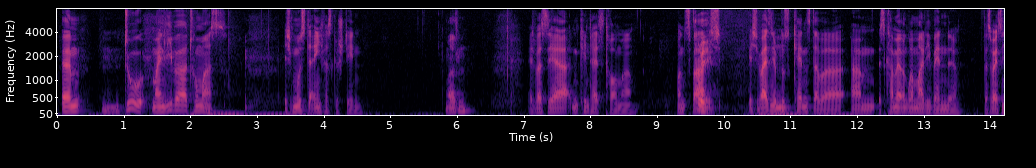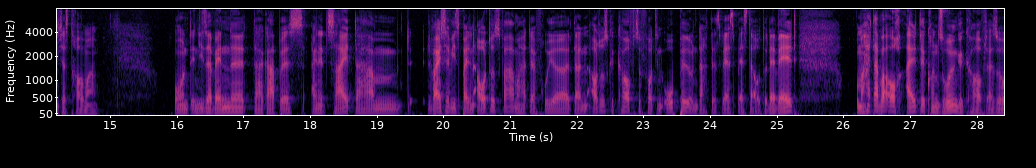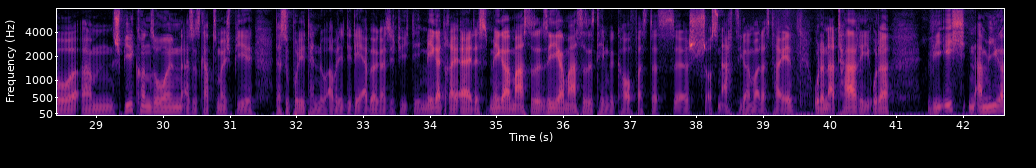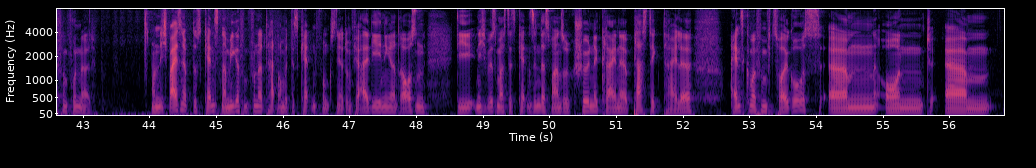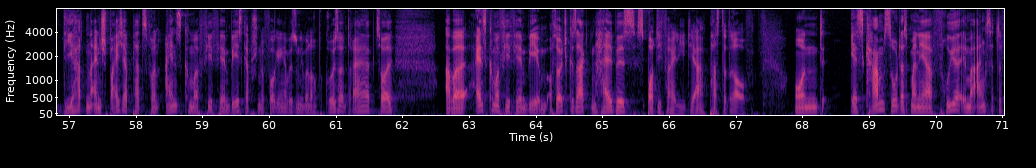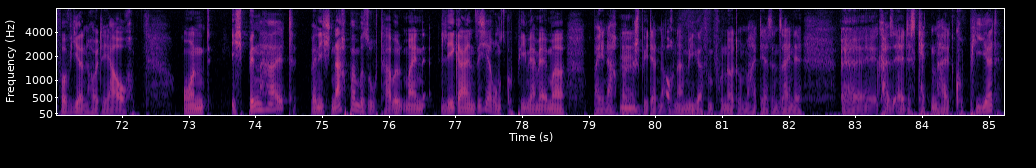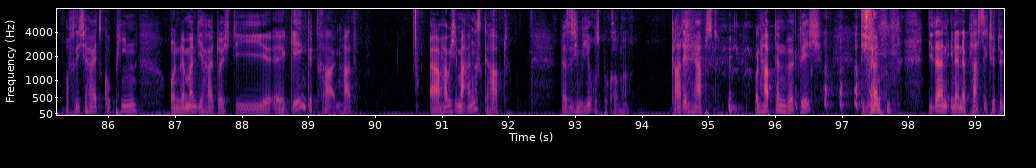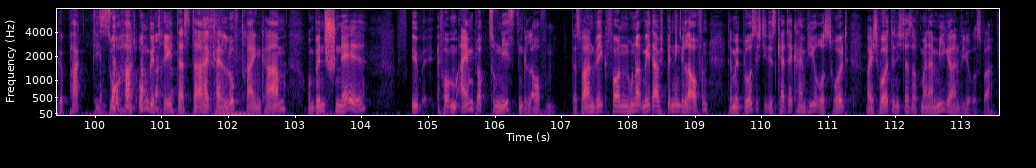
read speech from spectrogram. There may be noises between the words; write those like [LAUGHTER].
Ähm, Mhm. du, mein lieber Thomas, ich muss dir eigentlich was gestehen. Was denn? Etwas sehr, ein Kindheitstrauma. Und zwar, Ui. ich, ich weiß nicht, ob Mhm. du es kennst, aber ähm, es kam ja irgendwann mal die Wende. Das war jetzt nicht das Trauma. Und in dieser Wende, da gab es eine Zeit, da haben, du weißt ja, wie es bei den Autos war. Man hat ja früher dann Autos gekauft, sofort den Opel und dachte, es wäre das beste Auto der Welt. Und man hat aber auch alte Konsolen gekauft, also ähm, Spielkonsolen. Also es gab zum Beispiel das Super Nintendo, aber die DDR-Bürger hat sich natürlich die Mega 3, äh, das Mega Master, Sega Master System gekauft, was das äh, aus den 80ern war, das Teil. Oder ein Atari oder wie ich ein Amiga 500. Und ich weiß nicht, ob du es kennst, ein Amiga 500 hat noch mit Disketten funktioniert. Und für all diejenigen da draußen, die nicht wissen, was Disketten sind, das waren so schöne kleine Plastikteile, 1,5 Zoll groß. Ähm, und ähm, die hatten einen Speicherplatz von 1,44 MB. Es gab schon eine Vorgängerversion, die war noch größer, 3,5 Zoll. Aber 1,44 MB, und auf Deutsch gesagt ein halbes Spotify-Lied, ja, passt da drauf. Und es kam so, dass man ja früher immer Angst hatte vor Viren, heute ja auch. Und ich bin halt, wenn ich Nachbarn besucht habe mit meinen legalen Sicherungskopien, wir haben ja immer bei den Nachbarn Mhm. gespielt, die hatten auch eine Amiga 500 und man hat ja dann seine äh, äh, Disketten halt kopiert auf Sicherheitskopien. Und wenn man die halt durch die äh, Gegend getragen hat, äh, habe ich immer Angst gehabt, dass ich ein Virus bekomme. Gerade im Herbst. [LAUGHS] Und habe dann wirklich die dann, die dann in eine Plastiktüte gepackt, die so hart umgedreht, dass da halt keine Luft reinkam und bin schnell vom einen Block zum nächsten gelaufen. Das war ein Weg von 100 Meter, aber ich bin den gelaufen, damit bloß sich die Diskette kein Virus holt, weil ich wollte nicht, dass auf meiner Amiga ein Virus war.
